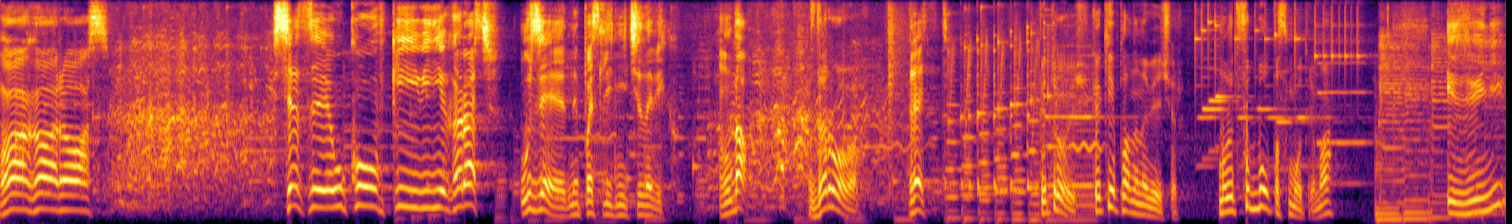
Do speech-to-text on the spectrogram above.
А гараж. Зараз е, у кого в Києві є гараж, уже не останній чоловік. Ну да. Здорово. Здрасте. Петрович, какие планы на вечер? Может, футбол посмотрим, а? Извини,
